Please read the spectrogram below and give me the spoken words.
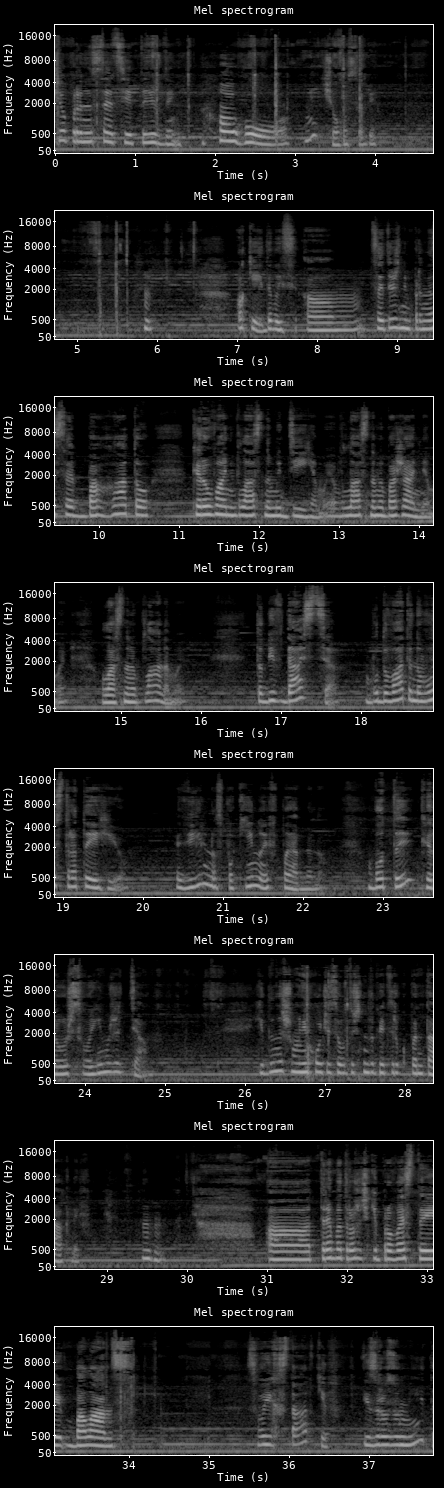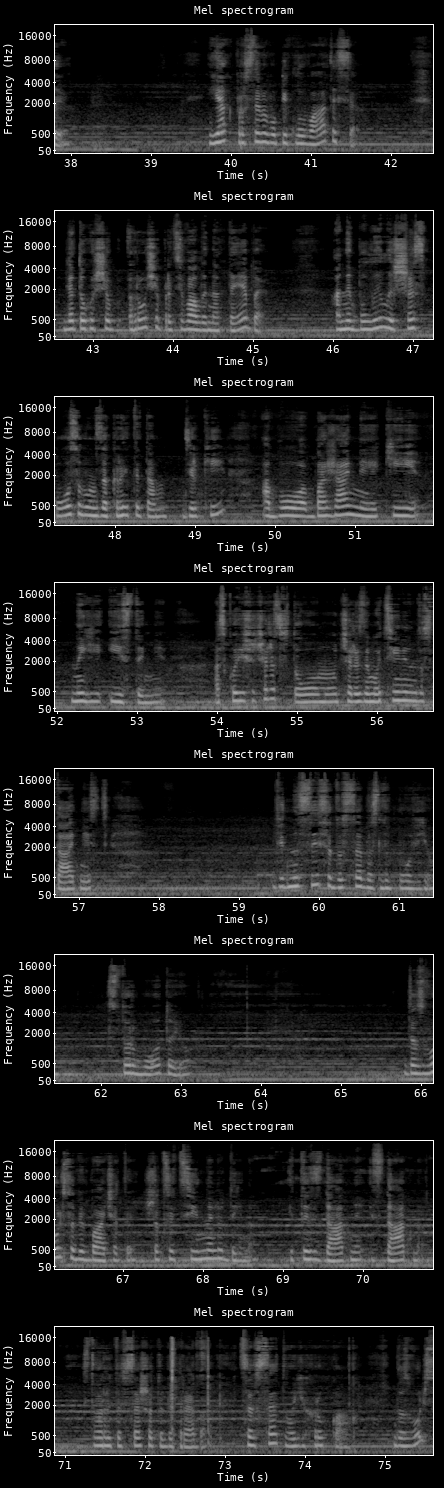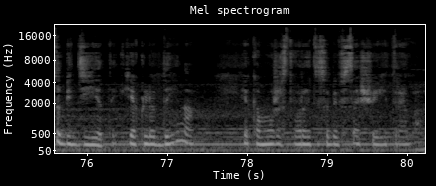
Що принесе цей тиждень? Ого, нічого собі. Хм. Окей, дивись, цей тиждень принесе багато керувань власними діями, власними бажаннями, власними планами. Тобі вдасться будувати нову стратегію вільно, спокійно і впевнено, бо ти керуєш своїм життям. Єдине, що мені хочеться уточнити п'ятірку пентаклів. Угу. А, треба трошечки провести баланс своїх статків і зрозуміти, як про себе попіклуватися для того, щоб гроші працювали на тебе, а не були лише способом закрити там дірки або бажання, які не є істинні, а скоріше через втому, через емоційну недостатність. Віднесися до себе з любов'ю, з турботою. Дозволь собі бачити, що це цінна людина, і ти здатний і здатна створити все, що тобі треба. Це все в твоїх руках. Дозволь собі діяти як людина, яка може створити собі все, що їй треба.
